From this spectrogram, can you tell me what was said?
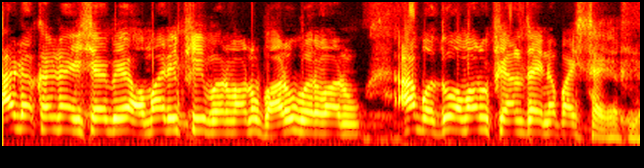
આ દખલના હિસાબે અમારી ફી ભરવાનું, ભાડું ભરવાનું, આ બધું અમારું ખ્યાલ થાય, નપાસ થાય એટલે.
